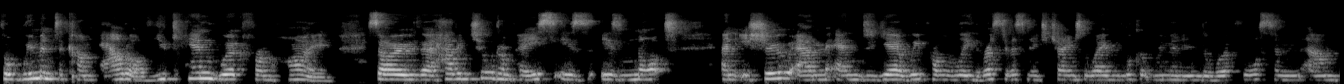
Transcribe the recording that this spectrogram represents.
for women to come out of. You can work from home. So the having children piece is is not an issue. Um, and yeah, we probably, the rest of us need to change the way we look at women in the workforce and um,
